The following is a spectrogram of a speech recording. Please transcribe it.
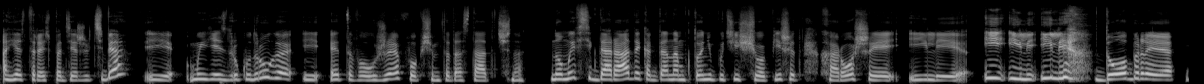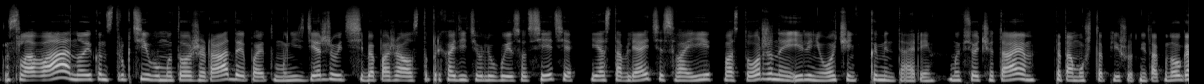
А я стараюсь поддерживать тебя, и мы есть друг у друга, и этого уже, в общем-то, достаточно но мы всегда рады, когда нам кто-нибудь еще пишет хорошие или и или или добрые слова, но и конструктиву мы тоже рады, поэтому не сдерживайте себя, пожалуйста, приходите в любые соцсети и оставляйте свои восторженные или не очень комментарии. Мы все читаем, потому что пишут не так много.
